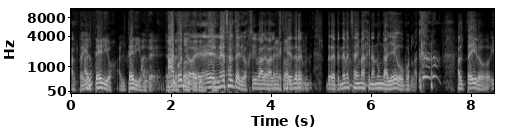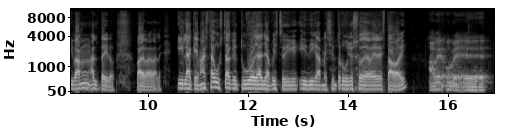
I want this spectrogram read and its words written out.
¿Alteiro? Alterio, Alterio. Alte- Ah, coño, Alterio, eh, sí. Ernesto Alterio, sí, vale, vale. Ernesto es que de, de repente me estaba imaginando un gallego por la Alteiro, Iván Alteiro. Vale, vale, vale. Y la que más te ha gustado que tú ya hayas visto y, y diga, me siento orgulloso de haber estado ahí. A ver, hombre, eh,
